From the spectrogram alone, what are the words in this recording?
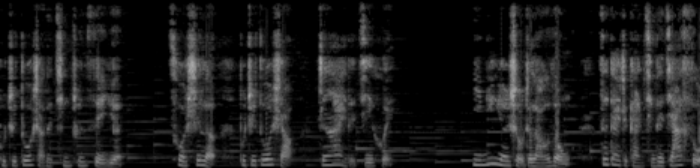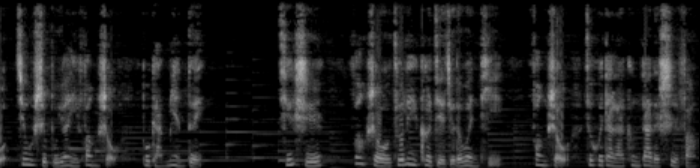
不知多少的青春岁月，错失了不知多少真爱的机会。你宁愿守着牢笼，自带着感情的枷锁，就是不愿意放手，不敢面对。其实，放手就立刻解决的问题，放手就会带来更大的释放，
